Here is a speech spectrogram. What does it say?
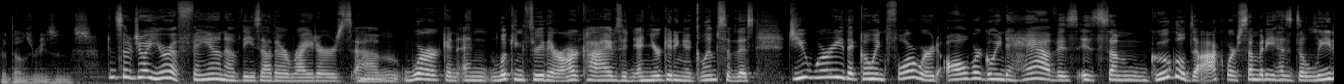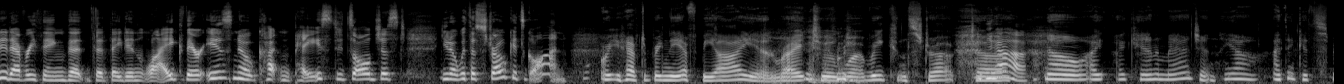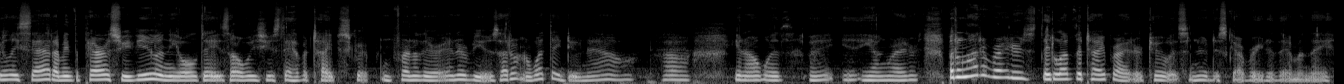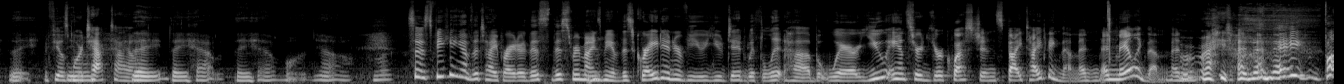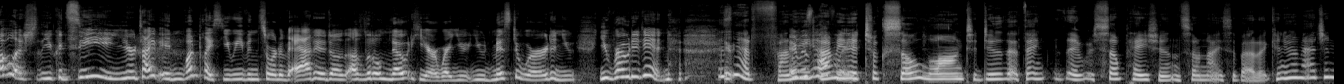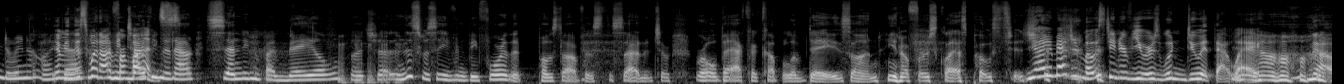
for those reasons. And so, Joy, you're a fan of these other writers' um, work and, and looking through their archives, and, and you're getting a glimpse of this. Do you worry that going forward, all we're going to have is, is some Google Doc where somebody has deleted everything that, that they didn't like? There is no cut and paste. It's all just, you know, with a stroke, it's gone. Or you'd have to bring the FBI in, right, to uh, reconstruct. Uh, Yeah. No, I, I can't imagine. Yeah, I think it's really sad. I mean, the Paris Review in the old days always used to have a typescript in front of their interviews. I don't know what they do now, uh, you know, with uh, young writers. But a lot of writers, they love the typewriter too. It's a new discovery to them, and they, they It feels more know, tactile. They they have they have one. Yeah. But- So speaking of the typewriter, this this reminds me of this great interview you did with LitHub where you answered your questions by typing them and, and mailing them. And, Right. And then they published. You could see your type in one place you even sort of added a, a little note here where you, you'd missed a word and you, you wrote it in. Isn't that funny? was I mean, it took so long to do that. Thank they were so patient and so nice about it. Can you imagine doing it like that? I mean, this went on I mean, for typing months. it out, sending it by mail, which, uh, and this was even before the post office decided to roll back a couple of days on you know first class postage. Yeah, I imagine most interviewers wouldn't do it that way. No. No.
